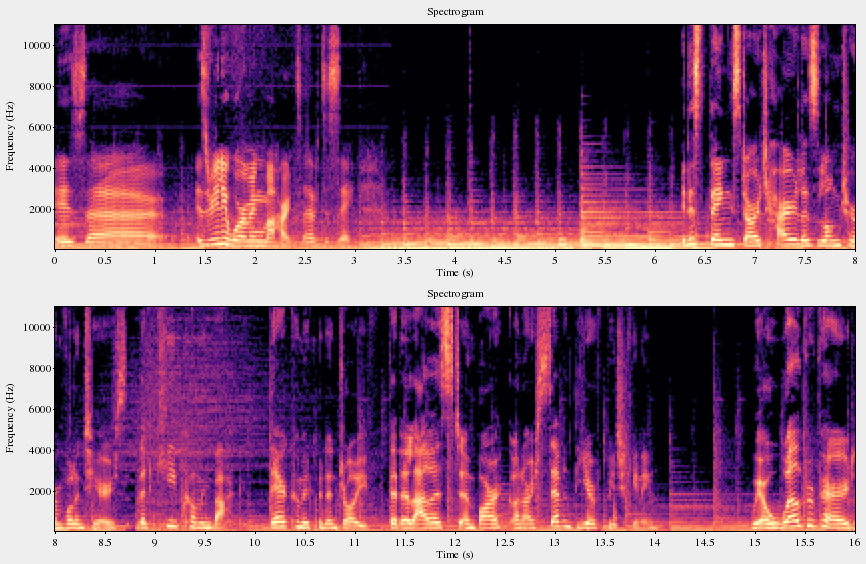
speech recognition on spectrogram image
is, uh, is really warming my heart, I have to say. It is thanks to our tireless long-term volunteers that keep coming back, their commitment and drive that allow us to embark on our seventh year of beach cleaning. We are well prepared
